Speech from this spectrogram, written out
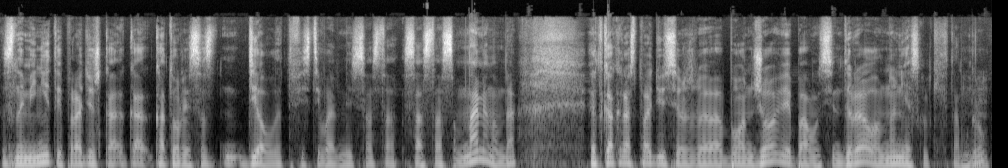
знаменитый продюсер, ко- ко- который делал этот фестиваль вместе со, со Стасом Намином, да. Это как раз продюсер э, Бон Джови, по-моему, Синдерелла, ну, нескольких там групп.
